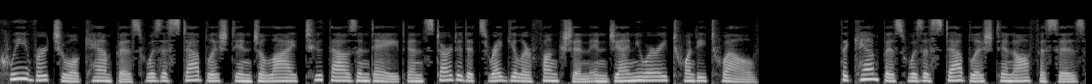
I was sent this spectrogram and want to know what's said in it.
CUI Virtual Campus was established in July 2008 and started its regular function in January 2012. The campus was established in offices,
